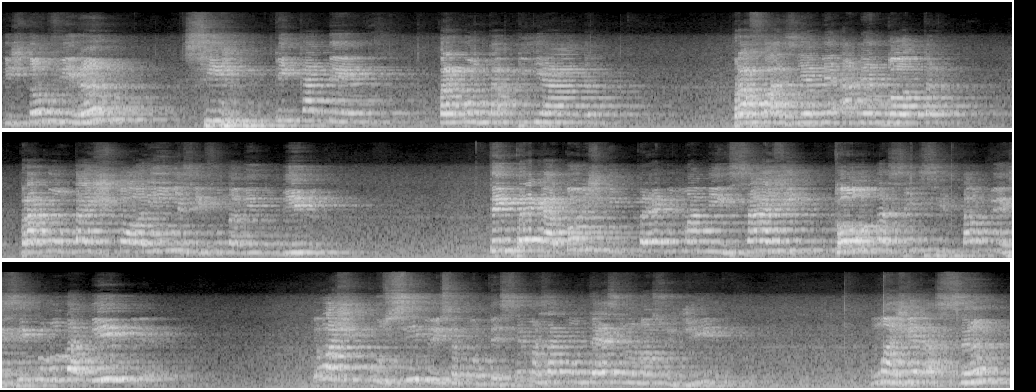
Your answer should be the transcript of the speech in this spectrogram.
estão virando circo, para contar piada, para fazer anedota, para contar historinha sem fundamento bíblico. Tem pregadores que pregam uma mensagem toda sem citar um versículo da Bíblia. Eu acho impossível isso acontecer, mas acontece no nosso dia. Uma geração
